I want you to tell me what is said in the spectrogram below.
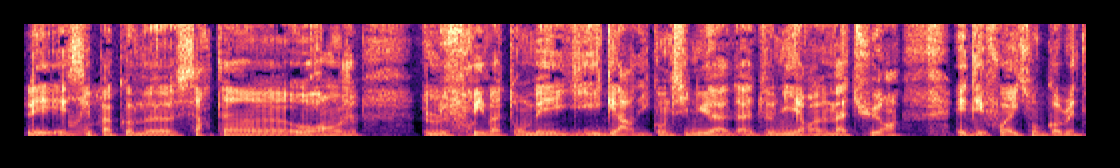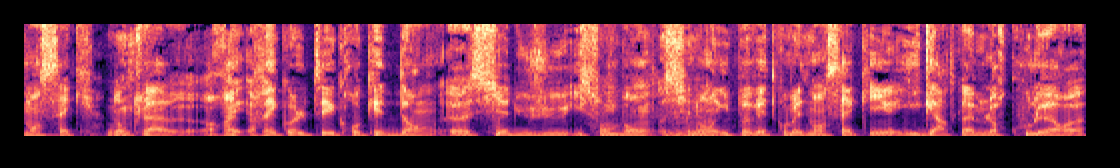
Les, et C'est pas comme euh, certains euh, oranges. Le fruit va tomber, il, il garde, il continue à, à devenir euh, mature. Et des fois, ils sont complètement secs. Donc là, ré- récolter, croquer dedans. S'il y a du jus, ils sont bons. Sinon, ils peuvent être complètement secs et ils gardent quand même leur couleur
